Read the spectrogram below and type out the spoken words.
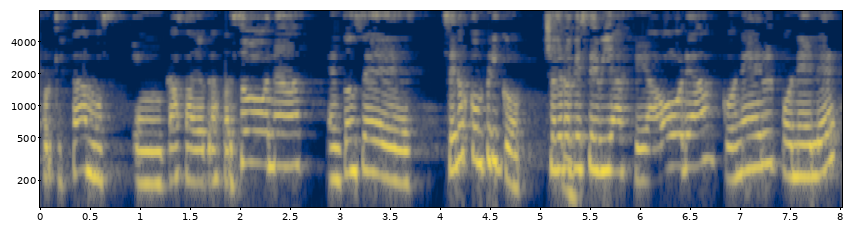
porque estábamos en casa de otras personas. Entonces, se nos complicó. Yo creo que ese viaje ahora con él, ponele,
